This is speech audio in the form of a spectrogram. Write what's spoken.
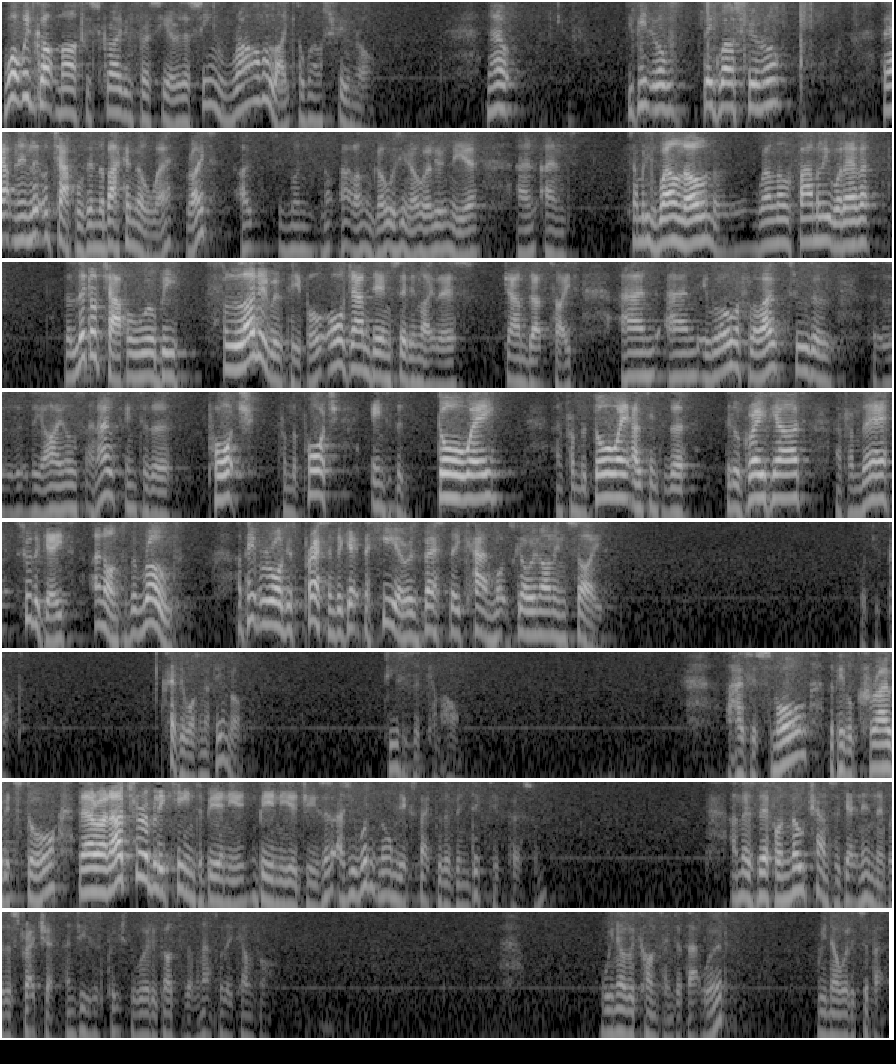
What we've got Mark describing for us here is a scene rather like a Welsh funeral. Now, you've been to a big Welsh funeral? They happen in little chapels in the back of nowhere, right? I not that long ago, as you know, earlier in the year, and, and somebody's well-known, well-known family, whatever. The little chapel will be flooded with people, all jammed in, sitting like this, jammed up tight, and, and it will overflow out through the, the, the aisles and out into the porch, from the porch into the doorway, and from the doorway out into the little graveyard, and from there through the gate and onto the road. And people are all just pressing to get to hear as best they can what's going on inside. What you've got. Except it wasn't a funeral. Jesus had come home. The house is small, the people crowd its door. They're unutterably keen to be near, be near Jesus, as you wouldn't normally expect with a vindictive person. And there's therefore no chance of getting in there with a stretcher. And Jesus preached the word of God to them, and that's what they come for. We know the content of that word. We know what it's about.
